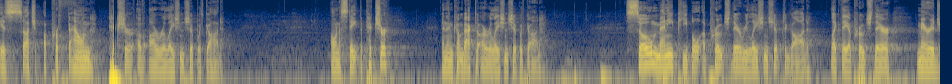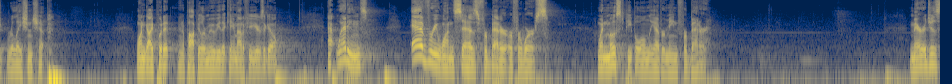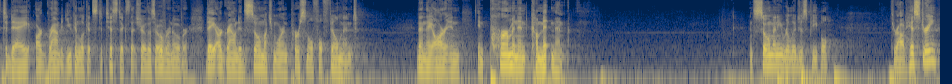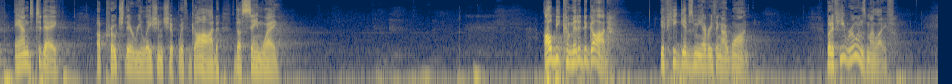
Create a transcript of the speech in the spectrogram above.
is such a profound picture of our relationship with God. I want to state the picture and then come back to our relationship with God. So many people approach their relationship to God like they approach their marriage relationship. One guy put it in a popular movie that came out a few years ago At weddings, everyone says for better or for worse, when most people only ever mean for better. Marriages today are grounded. You can look at statistics that show this over and over. They are grounded so much more in personal fulfillment than they are in, in permanent commitment. And so many religious people throughout history and today approach their relationship with God the same way. I'll be committed to God if He gives me everything I want. But if He ruins my life,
